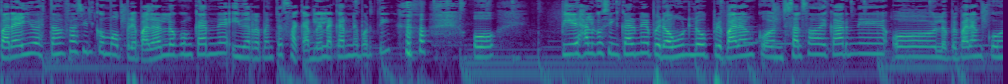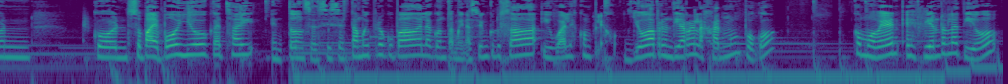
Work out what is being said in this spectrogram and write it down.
Para ellos es tan fácil como prepararlo con carne y de repente sacarle la carne por ti. o pides algo sin carne, pero aún lo preparan con salsa de carne o lo preparan con con sopa de pollo, ¿cachai? Entonces, si se está muy preocupado de la contaminación cruzada, igual es complejo. Yo aprendí a relajarme un poco. Como ven, es bien relativo,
